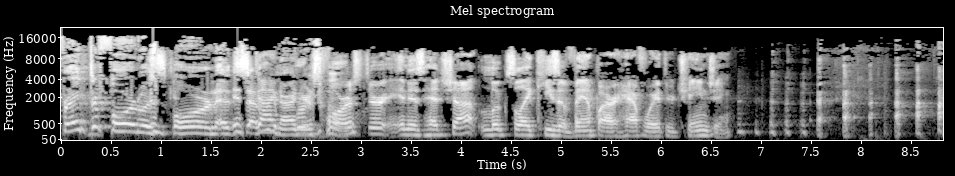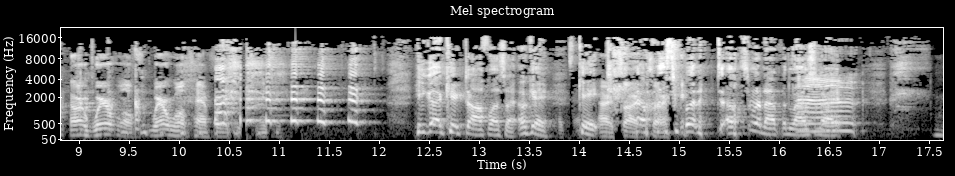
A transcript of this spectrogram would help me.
Frank Deford was born at this guy, 79 Brooks years old. Forester, in his headshot, looks like he's a vampire halfway through changing. or werewolf. Werewolf halfway through changing. He got kicked off last night. Okay, Kate. All right, sorry, tell, sorry. Us what, tell us what happened last night. Um,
